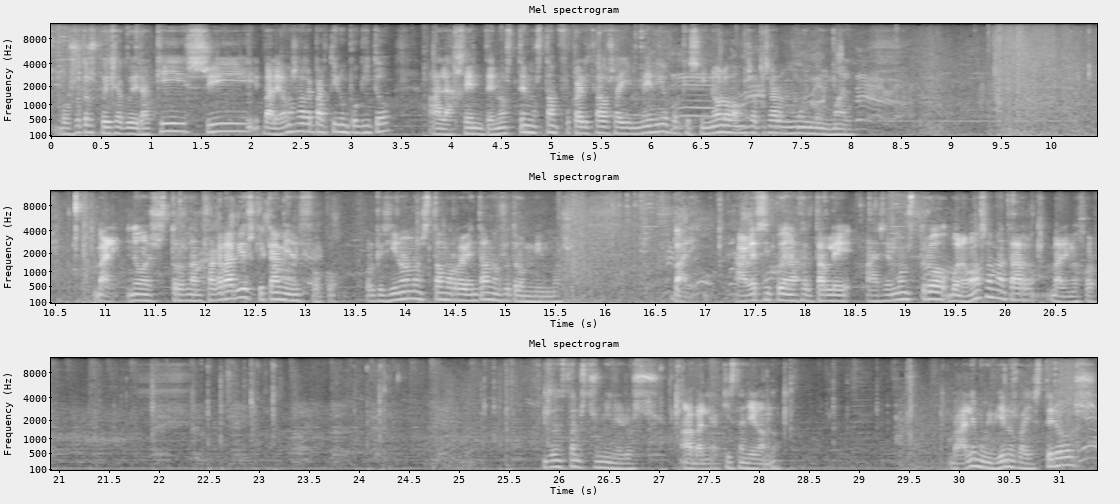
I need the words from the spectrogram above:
Vosotros podéis acudir aquí, sí... Vale, vamos a repartir un poquito a la gente. No estemos tan focalizados ahí en medio porque si no lo vamos a pasar muy muy mal. Vale, nuestros lanzagravios que cambien el foco. Porque si no nos estamos reventando nosotros mismos. Vale, a ver si pueden acertarle a ese monstruo. Bueno, vamos a matar... Vale, mejor. ¿Dónde están nuestros mineros? Ah, vale, aquí están llegando. Vale, muy bien, los ballesteros.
